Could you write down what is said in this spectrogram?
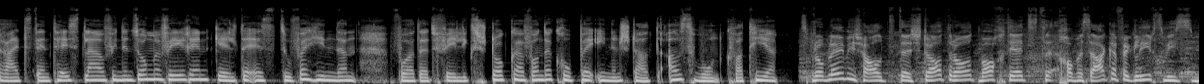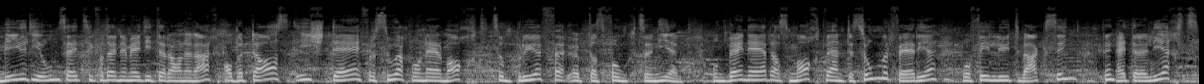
Bereits den Testlauf in den Sommerferien gelte es zu verhindern, fordert Felix Stocker von der Gruppe Innenstadt als Wohnquartier. Das Problem ist halt, der Stadtrat macht jetzt, kann man sagen, vergleichsweise milde Umsetzung von diesen mediterranen Nächten. Aber das ist der Versuch, den er macht, um zu prüfen, ob das funktioniert. Und wenn er das macht während der Sommerferien, wo viele Leute weg sind, dann hat er ein leichtes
